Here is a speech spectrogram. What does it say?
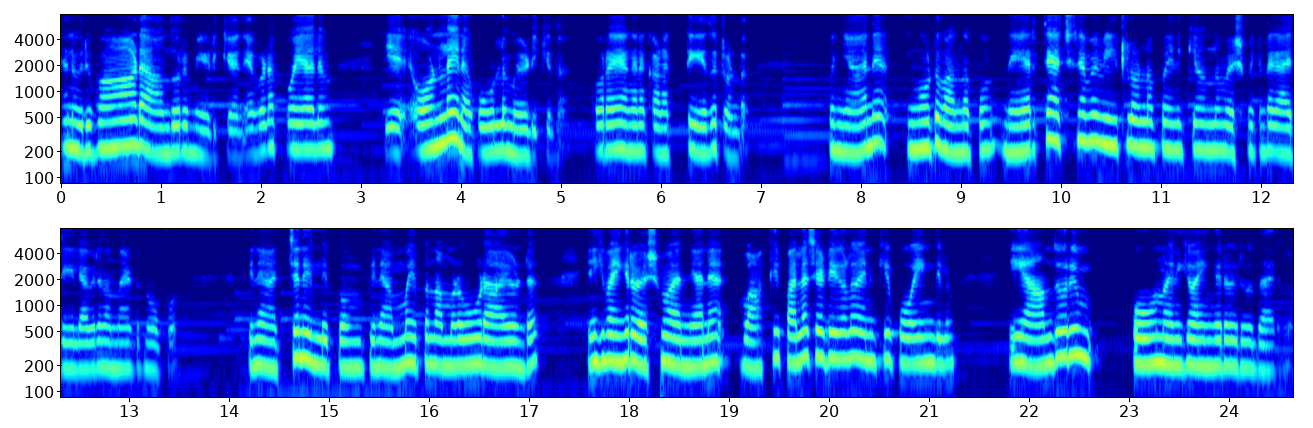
ഞാൻ ഒരുപാട് ആന്തൂറി മേടിക്കുവാൻ. എവിടെ പോയാലും ഓൺലൈനാണ് കൂടുതലും മേടിക്കുന്നത് കുറേ അങ്ങനെ കളക്ട് ചെയ്തിട്ടുണ്ട്. അപ്പം ഞാൻ ഇങ്ങോട്ട് വന്നപ്പോൾ നേരത്തെ അച്ഛനമ്മ വീട്ടിലുള്ളപ്പോൾ എനിക്കൊന്നും വിഷമിക്കേണ്ട കാര്യമില്ല. അവർ നന്നായിട്ട് നോക്കും. പിന്നെ അച്ഛനില്ലിപ്പം പിന്നെ അമ്മ ഇപ്പം നമ്മുടെ കൂടെ ആയതുകൊണ്ട് എനിക്ക് ഭയങ്കര വിഷമമായിരുന്നു ഞാൻ ബാക്കി പല ചെടികളും എനിക്ക് പോയെങ്കിലും ഈ ആന്തൂറിയും പോകുന്ന എനിക്ക് ഭയങ്കര ഒരു ഇതായിരുന്നു.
